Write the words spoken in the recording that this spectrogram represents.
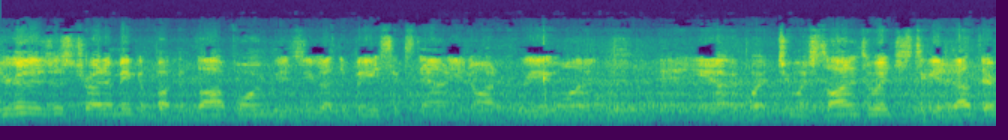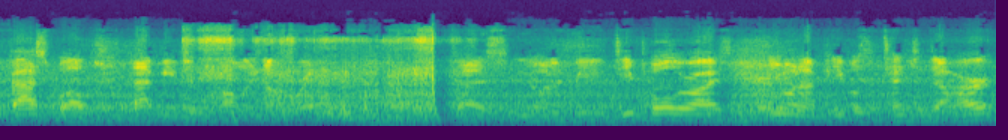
You're gonna just try to make a fucking thought form because you got the basics down, you know how to create one, and you're not gonna put too much thought into it just to get it out there fast. Well, that means you're probably not ready because you want to be depolarized. You want to have people's attention to heart.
